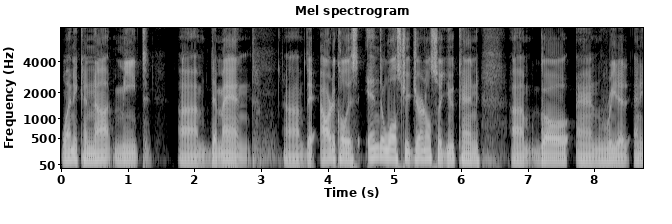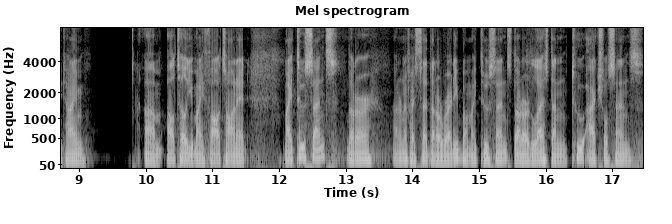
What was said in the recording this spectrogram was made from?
when it cannot meet um, demand. Um, the article is in the Wall Street Journal, so you can um, go and read it anytime. Um, I'll tell you my thoughts on it. My two cents that are, I don't know if I said that already, but my two cents that are less than two actual cents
